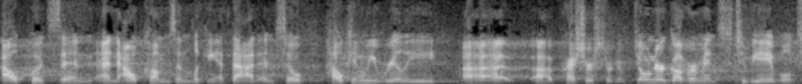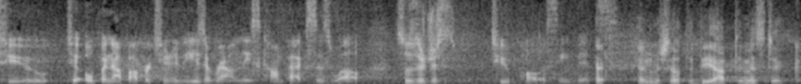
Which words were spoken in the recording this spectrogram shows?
outputs and, and, outcomes and looking at that. And so, how can we really uh, uh, pressure sort of donor governments to be able to to open up opportunities around these compacts as well? So those are just two policy bits. And Michelle, to be optimistic,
